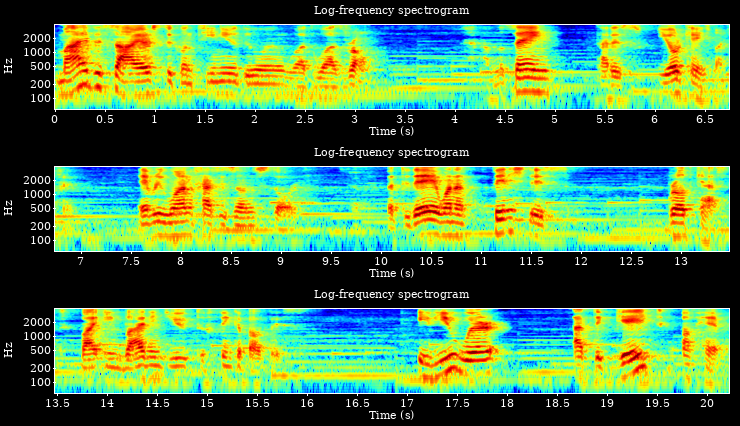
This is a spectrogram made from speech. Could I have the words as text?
my desires to continue doing what was wrong. I'm not saying that is your case, my friend. Everyone has his own story. But today I want to finish this broadcast by inviting you to think about this. If you were at the gate of heaven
